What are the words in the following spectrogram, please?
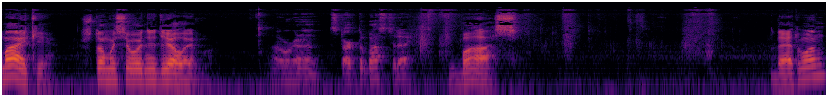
Майки, что мы сегодня делаем? Uh, we're gonna start the bus today. Bus. That one?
